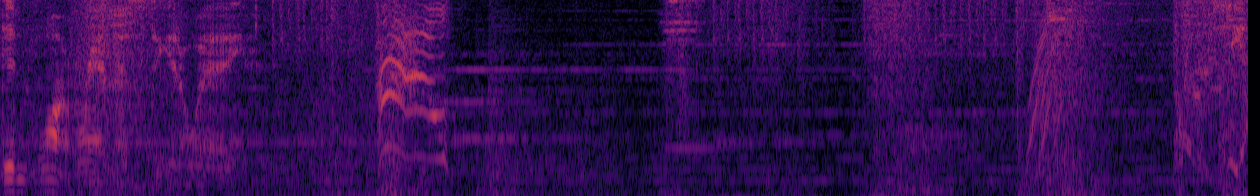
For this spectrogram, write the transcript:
Didn't want Rammus to get away. Shield.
